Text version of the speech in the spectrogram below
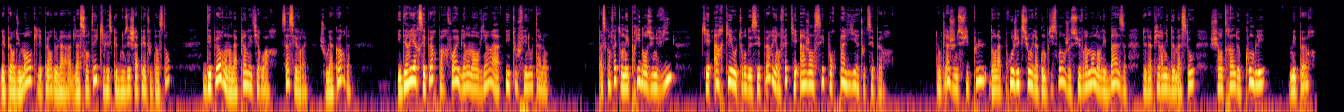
les peurs du manque, les peurs de la, santé qui risquent de nous échapper à tout instant. Des peurs, on en a plein les tiroirs, ça c'est vrai, je vous l'accorde. Et derrière ces peurs, parfois, eh bien, on en vient à étouffer nos talents. Parce qu'en fait, on est pris dans une vie qui est arqué autour de ces peurs et en fait qui est agencé pour pallier à toutes ces peurs. Donc là, je ne suis plus dans la projection et l'accomplissement, je suis vraiment dans les bases de la pyramide de Maslow, je suis en train de combler mes peurs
